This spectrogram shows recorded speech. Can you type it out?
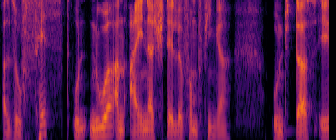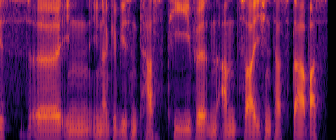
Also fest und nur an einer Stelle vom Finger. Und das ist äh, in, in einer gewissen Tasttiefe ein Anzeichen, dass da was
